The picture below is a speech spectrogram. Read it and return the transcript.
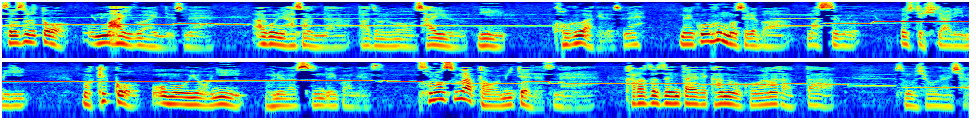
そうするとうまい具合にですね顎に挟んだパドルを左右に漕ぐわけですね。5分もすればまっすぐそして左右、まあ、結構思うように船が進んでいくわけです。その姿を見てですね体全体でカヌーを漕がなかったその障害者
